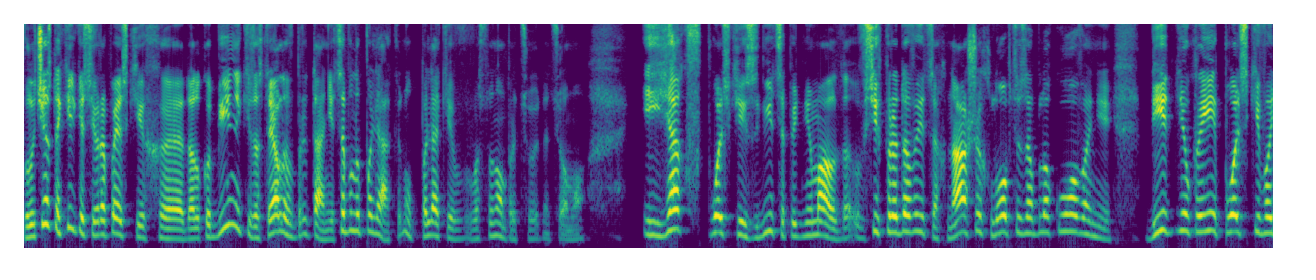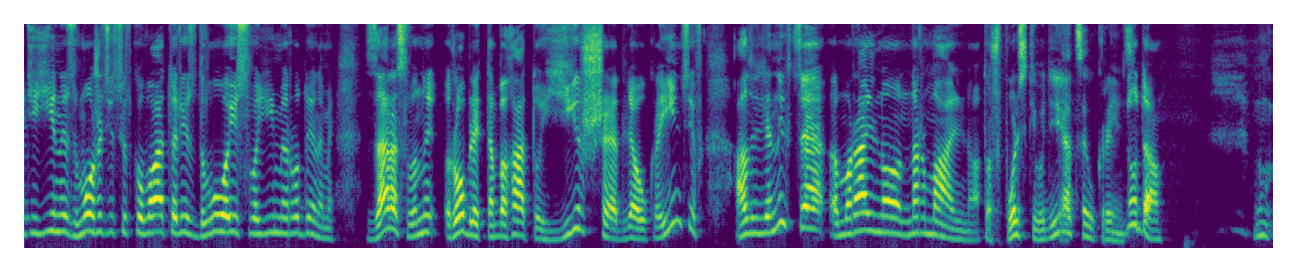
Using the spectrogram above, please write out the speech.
величезна кількість європейських е, далекобійників застояли в Британії. Це були поляки. Ну, поляки в основному працюють на цьому. І як в польських ЗМІ це піднімали у всіх передовицях, наші хлопці заблоковані, бідні українські польські водії не зможуть відсвяткувати Різдво із своїми родинами. Зараз вони роблять набагато гірше для українців, але для них це морально нормально. Тож польські водії, а це українці. Ну так. Ну,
